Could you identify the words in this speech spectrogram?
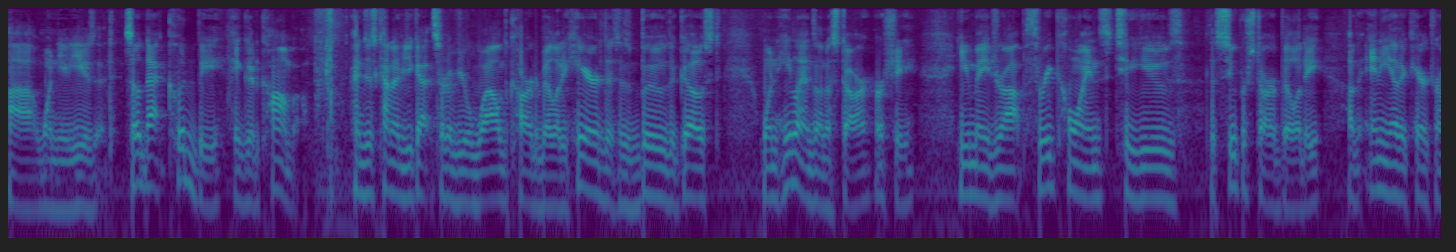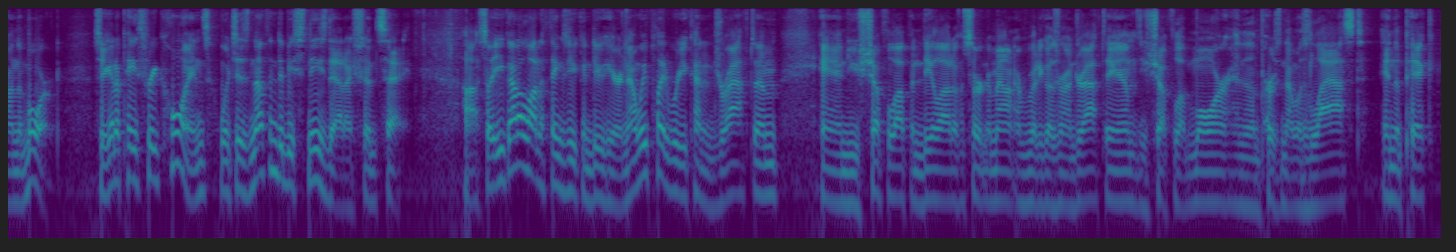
uh, when you use it. So that could be a good combo. And just kind of, you got sort of your wild card ability here. This is Boo, the ghost. When he lands on a star, or she, you may drop three coins to use the superstar ability of any other character on the board. So you got to pay three coins, which is nothing to be sneezed at, I should say. Uh, so you got a lot of things you can do here. Now we played where you kind of draft them and you shuffle up and deal out a certain amount. Everybody goes around drafting them. You shuffle up more and then the person that was last in the pick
